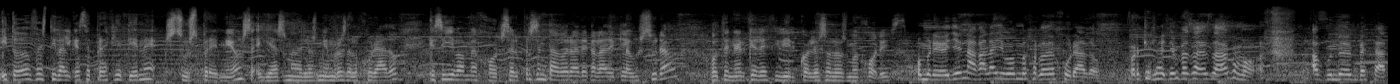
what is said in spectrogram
Y todo festival que se precie tiene sus premios. Ella es una de los miembros del jurado. ¿Qué se lleva mejor, ser presentadora de gala de clausura o tener que decidir cuáles son los mejores? Hombre, hoy en la gala llevo mejor lo de jurado, porque el año pasado estaba como a punto de empezar,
